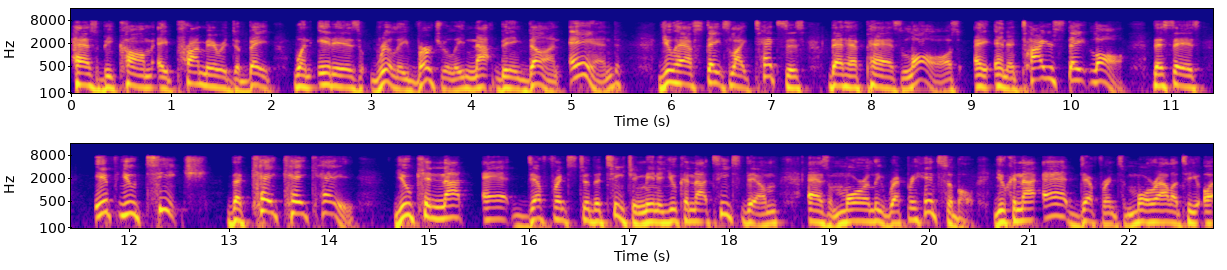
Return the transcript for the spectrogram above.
has become a primary debate when it is really virtually not being done? And you have states like Texas that have passed laws, an entire state law that says if you teach the KKK, you cannot add deference to the teaching, meaning you cannot teach them as morally reprehensible. You cannot add deference, morality, or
